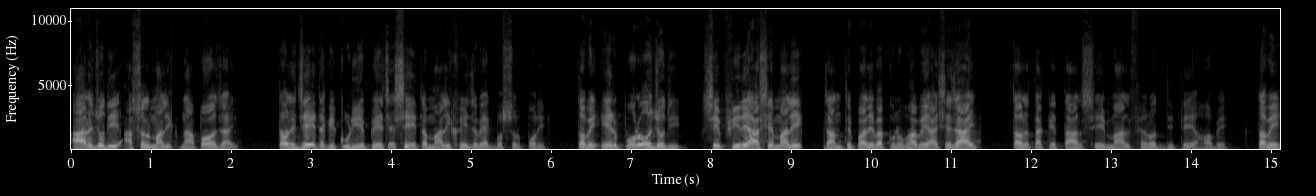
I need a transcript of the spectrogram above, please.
আর যদি আসল মালিক না পাওয়া যায়, তাহলে যে এটাকে কুড়িয়ে পেয়েছে, সে এটা মালিক হয়ে যাবে এক বছর পরে। তবে এরপরও যদি সে ফিরে আসে মালিক, জানতে পারে বা কোনোভাবে আসে যায়, তাহলে তাকে তার সে মাল ফেরত দিতে হবে। তবে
